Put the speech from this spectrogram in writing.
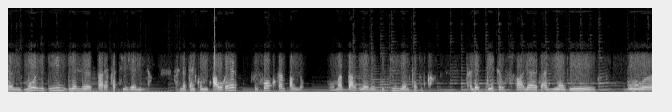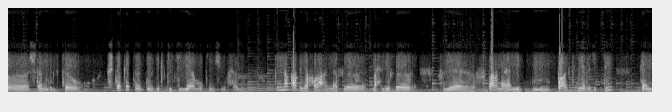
الموردين ديال الطريقة التيجانيه حنا كنكون نبقاو غير الفوق كنطلو هما الدار ثلاث أيام كتبقى. على الذكر والصلاة على النبي. واش كنقول لك؟ حتى كتدوز ديك ثلاث أيام وكيمشيو بحالو كاينة قضية أخرى أن في محلي في في دارنا يعني با الكبير جدي كان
